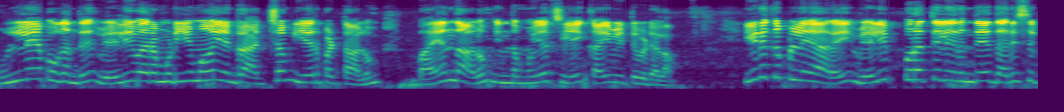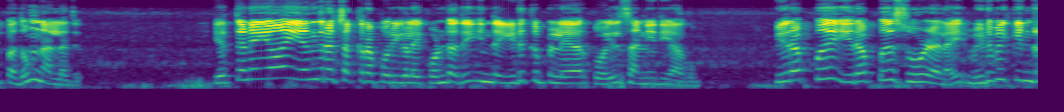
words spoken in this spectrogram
உள்ளே புகுந்து வெளிவர முடியுமோ என்ற அச்சம் ஏற்பட்டாலும் பயந்தாலும் இந்த முயற்சியை கைவிட்டு விடலாம். இடுக்கு பிள்ளையாரை வெளிப்புறத்தில் இருந்தே தரிசிப்பதும் நல்லது. எத்தனையோ இயந்திர சக்கர பொறிகளை கொண்டது இந்த இடுக்கு பிள்ளையார் கோயில் சந்நிதியாகும். பிறப்பு இறப்பு சூழலை விடுவிக்கின்ற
